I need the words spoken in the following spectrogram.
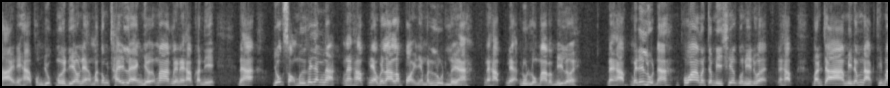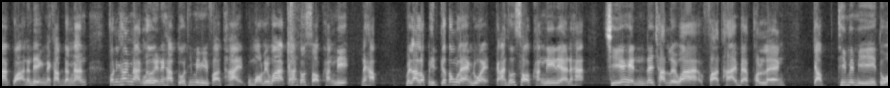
ท้ายเนี่ยฮะผมยุกมือเดียวเนี่ยมันต้องใช้แรงเยอะมากเลยนะครับคันนี้ นะฮะยก 2 มือก็ยังหนักนะครับเนี่ยเวลาเราปล่อยเนี่ยมันหลุดเลยนะนะครับเนี่ยหลุดลงมาแบบนี้เลยนะครับไม่ได้หลุดนะ เพราะว่ามันจะมีเชือกตัวนี้ด้วยนะครับมันจะมีน้ำหนักที่มากกว่านั่นเองนะครับดังนั้นค่อนข้างหนักเลยนะครับตัวที่ไม่มีฝาท้าย ผมบอกเลยว่าการทดสอบครั้งนี้นะครับเวลาเราปิดก็ต้องแรงด้วย การทดสอบครั้งนี้เนี่ยนะฮะชี้ให้เห็นได้ชัดเลยว่าฝาท้ายแบบผ่อนแรงกับที่ไม่มีตัว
